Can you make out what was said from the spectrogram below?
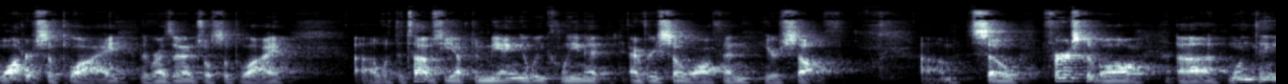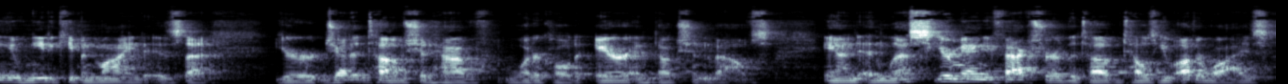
water supply, the residential supply, uh, with the tub. So you have to manually clean it every so often yourself. Um, so first of all, uh, one thing you need to keep in mind is that your jetted tub should have what are called air induction valves. And unless your manufacturer of the tub tells you otherwise,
